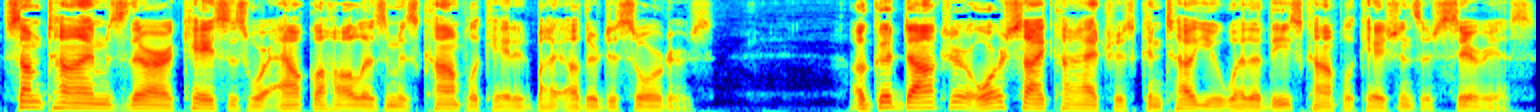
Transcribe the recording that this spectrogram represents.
Sometimes there are cases where alcoholism is complicated by other disorders. A good doctor or psychiatrist can tell you whether these complications are serious.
